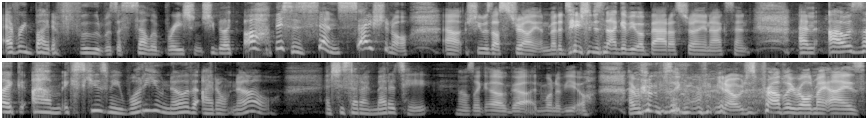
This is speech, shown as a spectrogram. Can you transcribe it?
every bite of food was a celebration. She'd be like, oh, this is sensational. Uh, she was Australian. Meditation does not give you a bad Australian accent. And I was like, um, excuse me, what do you know that I don't know? And she said, I meditate. And I was like, oh God, one of you. I was like, you know, just probably rolled my eyes.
